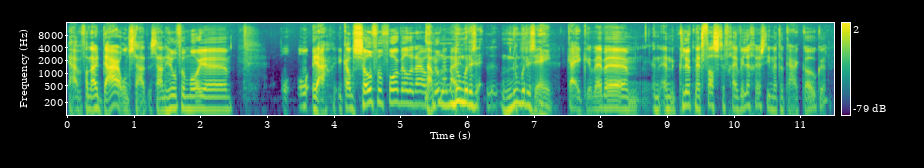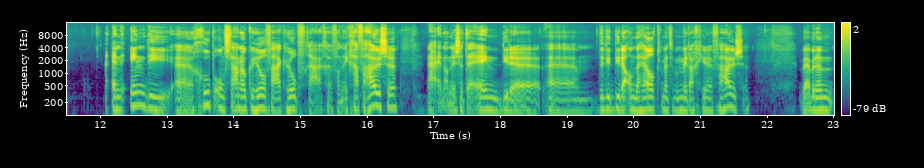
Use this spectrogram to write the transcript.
Ja, vanuit daar ontstaat, er staan heel veel mooie... ja, ik kan zoveel voorbeelden daarover Nou, noemen. noem, er eens, noem er eens één. Kijk, we hebben ehm, een, een club met vaste vrijwilligers die met elkaar koken. En in die eh, groep ontstaan ook heel vaak hulpvragen. Van ik ga verhuizen. Nou, en dan is het de een die de, ehm, die, die, die de ander helpt met een middagje verhuizen. We hebben een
